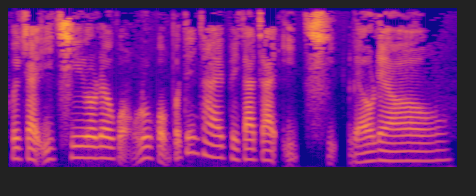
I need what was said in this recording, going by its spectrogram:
会在一七六六网络广播电台陪大家一起聊聊。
